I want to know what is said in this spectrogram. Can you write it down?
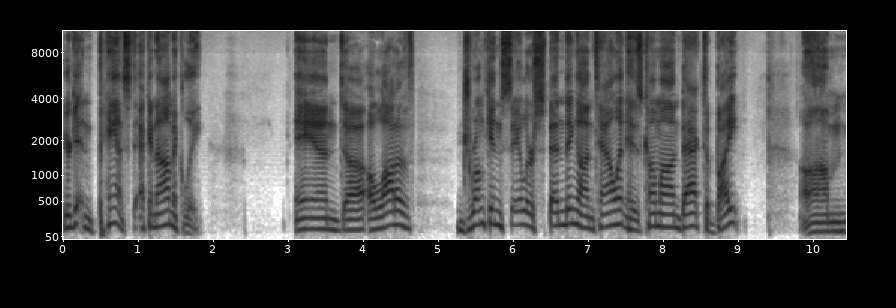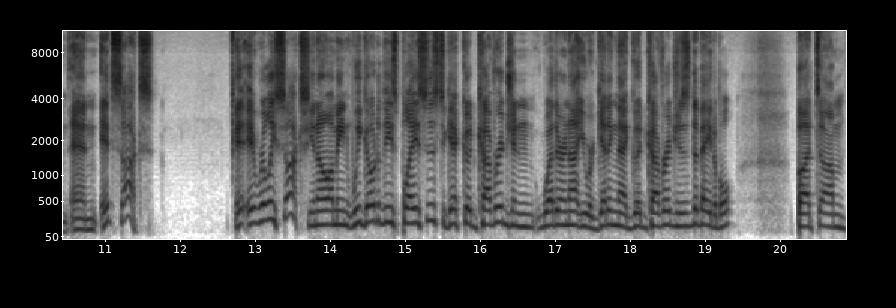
You're getting pantsed economically, and uh, a lot of drunken sailor spending on talent has come on back to bite. Um, and it sucks. It, it, really sucks. You know, I mean, we go to these places to get good coverage, and whether or not you were getting that good coverage is debatable. But um,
